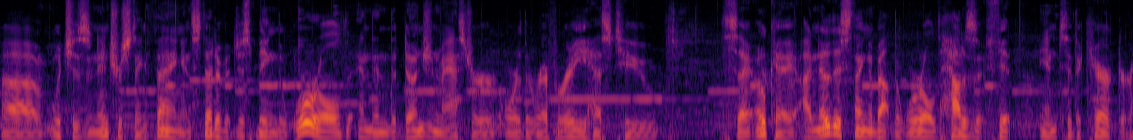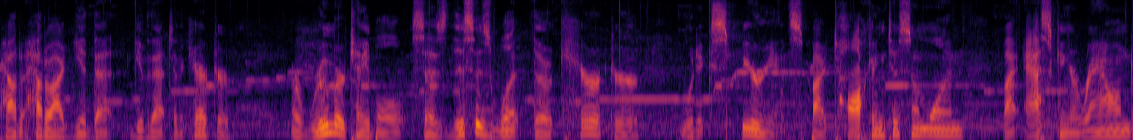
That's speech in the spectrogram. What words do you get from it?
uh, which is an interesting thing. Instead of it just being the world, and then the dungeon master or the referee has to say, okay, I know this thing about the world. How does it fit into the character? How do, how do I give that give that to the character? A rumor table says this is what the character would experience by talking to someone, by asking around,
